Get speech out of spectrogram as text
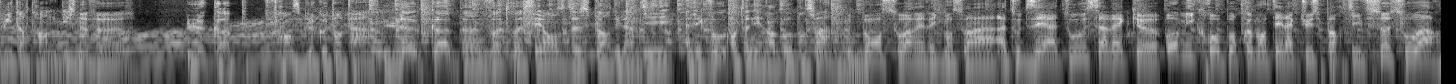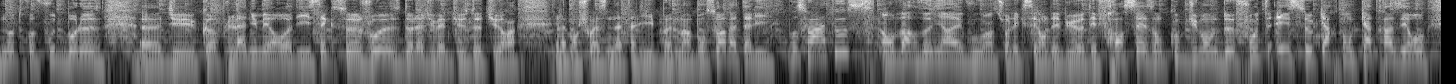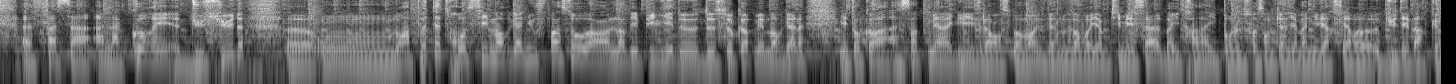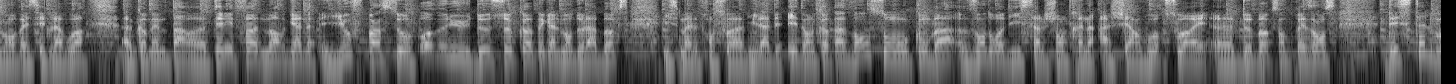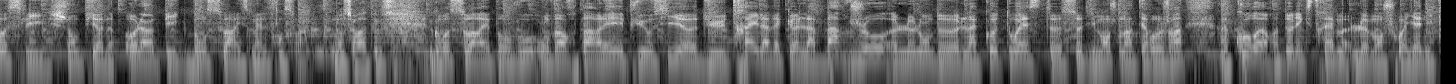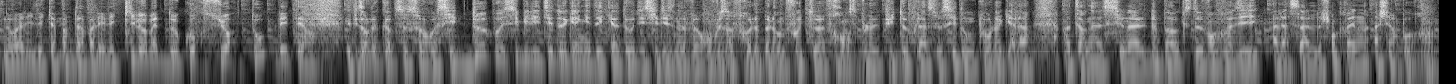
18h30, 19h, le COP, France Bleu Cotentin. Le COP, votre séance de sport du lundi. Avec vous, Anthony Rimbaud, bonsoir. Bonsoir Eric, bonsoir à, toutes et à tous. Avec euh, au micro pour commenter l'actu sportif ce soir, notre footballeuse euh, du COP, la numéro 10, ex-joueuse de la Juventus de Turin, et la manchoise Nathalie Bonnemain. Bonsoir Nathalie. Bonsoir à tous. On va revenir avec vous hein, sur l'excellent début euh, des Françaises en Coupe du Monde de foot et ce carton 4 à 0 face à, la Corée du Sud. On aura peut-être aussi Morgan Youf-Pinceau, hein, l'un des piliers de, ce COP, mais Morgan, il est encore à Sainte-Mère-Église là en ce moment. Il vient nous envoyer un petit message. Bah, il travaille pour le 75e anniversaire euh, du débarquement. On va essayer de l'avoir euh, quand même par euh, téléphone. Morgan Youf-Pinceau au menu de ce COP également de la boxe. Ismaël François Milad est dans le COP avant son combat vendredi. Salle Chantraine à Cherbourg. Soirée de boxe en présence d'Estelle Mosley, championne olympique. Bonsoir Ismaël François. Bonsoir à tous. Grosse soirée pour vous, on va en reparler. Et puis aussi euh, du trail avec la Barjo le long de la côte ouest ce dimanche. On interrogera un coureur de l'extrême, le manchois Yannick Noël. Il est capable d'avaler les kilomètres de course sur tous les terrains. Et puis dans le COP ce soir aussi, deux possibilités de gagner des cadeaux. D'ici 19h, on vous offre le ballon de foot France Bleu. Et puis deux places aussi donc pour le gala international de boxe de vendredi à la salle Chantraine à Cherbourg.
